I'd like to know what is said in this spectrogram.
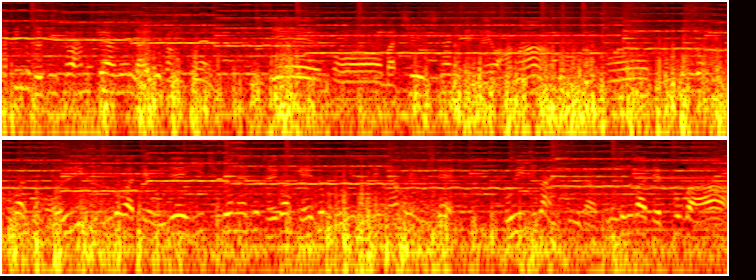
하핑크 돌핀스와 함께하는 라이브 방송 이제 어, 마칠 시간이 됐네요. 아마 어, 금붕과 대포가 좀 멀리 간 것 같아요. 이제 이 주변에서 저희가 계속 모니터링을 하고 있는데 보이지가 않습니다. 금등과 대포가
